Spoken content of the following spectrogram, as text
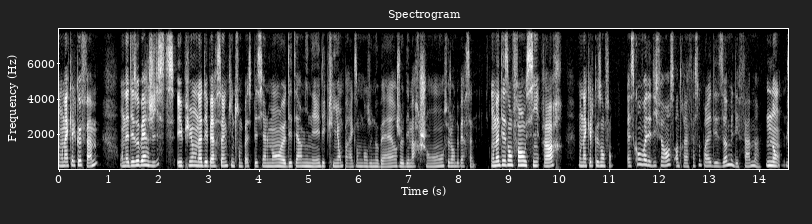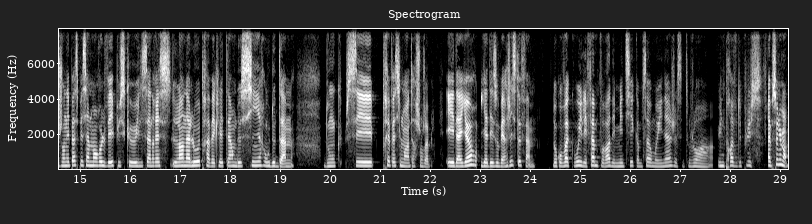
On a quelques femmes, on a des aubergistes, et puis on a des personnes qui ne sont pas spécialement euh, déterminées, des clients par exemple dans une auberge, des marchands, ce genre de personnes. On a des enfants aussi, rares, on a quelques enfants. Est-ce qu'on voit des différences entre la façon de parler des hommes et des femmes? Non, j'en ai pas spécialement relevé puisqu'ils s'adressent l'un à l'autre avec les termes de sire ou de dame. Donc c'est très facilement interchangeable. Et d'ailleurs, il y a des aubergistes femmes. Donc on voit que oui, les femmes pour avoir des métiers comme ça au Moyen Âge, c'est toujours un- une preuve de plus. Absolument.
